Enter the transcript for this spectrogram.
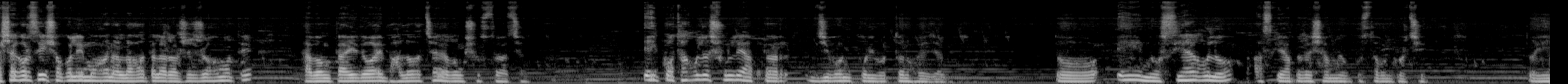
আশা করছি সকলেই মহান আল্লাহ তাআলার অশেষ রহমতে এবং তাই দোয়ায় ভালো আছেন এবং সুস্থ আছেন। এই কথাগুলো শুনলে আপনার জীবন পরিবর্তন হয়ে যাবে। তো এই নসিহাগুলো আজকে আপনাদের সামনে উপস্থাপন করছি। তো এই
